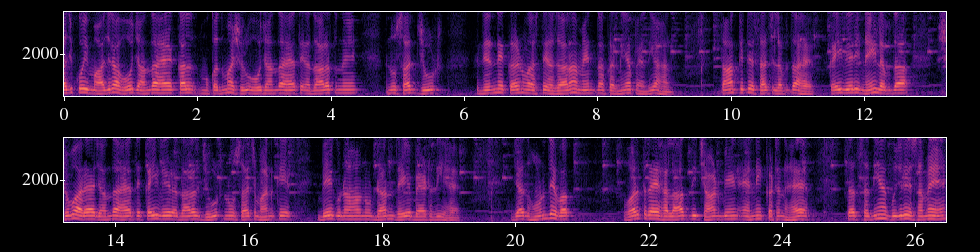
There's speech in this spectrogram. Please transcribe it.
ਅੱਜ ਕੋਈ ਮਾਜਰਾ ਹੋ ਜਾਂਦਾ ਹੈ, ਕੱਲ ਮੁਕਦਮਾ ਸ਼ੁਰੂ ਹੋ ਜਾਂਦਾ ਹੈ ਤੇ ਅਦਾਲਤ ਨੇ ਨੂੰ ਸੱਚ ਝੂਠ ਨਿਰਣੇ ਕਰਨ ਵਾਸਤੇ ਹਜ਼ਾਰਾਂ ਮਿਹਨਤਾਂ ਕਰਨੀਆਂ ਪੈਂਦੀਆਂ ਹਨ। ਤਾਂ ਕਿਤੇ ਸੱਚ ਲੱਭਦਾ ਹੈ। ਕਈ ਵਾਰੀ ਨਹੀਂ ਲੱਭਦਾ। ਸ਼ੁਭਾ ਰਹਿ ਜਾਂਦਾ ਹੈ ਤੇ ਕਈ ਵਾਰ ਅਦਾਲਤ ਝੂਠ ਨੂੰ ਸੱਚ ਮੰਨ ਕੇ ਬੇਗੁਨਾਹਾਂ ਨੂੰ ਦੰਡ ਦੇ ਬੈਠਦੀ ਹੈ। ਜਦ ਹੁਣ ਦੇ ਵਕਤ ਵਰਤ ਰਹੇ ਹਾਲਾਤ ਦੀ ਛਾਣਬੀਣ ਐਨੀ ਕਠਨ ਹੈ, ਤਦ ਸਦੀਆਂ ਗੁਜ਼ਰੇ ਸਮੇਂ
